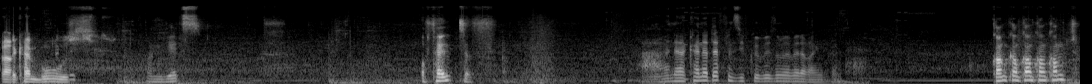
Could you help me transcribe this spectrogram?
Gerade kein Boost. Und jetzt. Offensive. Ah, wenn er keiner defensiv gewesen wäre, wäre er reingegangen. Kommt, kommt, kommt, kommt, kommt.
